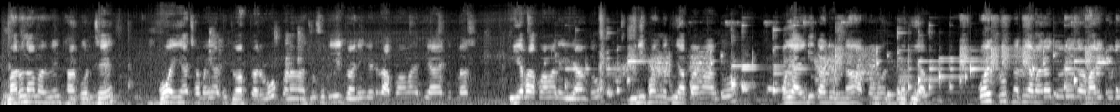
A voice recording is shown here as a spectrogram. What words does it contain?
મારું નામ અરવિંદ ઠાકોર છે. હું અહીંયા છ મહિનાથી જોબ કરું પણ હજુ સુધી જોઈનિંગ લેટર આપવામાં નથી આવ્યા કે પ્લસ પીએફ આપવામાં નહીં આવતો યુનિફોર્મ નથી આપવામાં આવતો, કોઈ આઈડી કાર્ડ એમના આપવામાં નથી આપતું કોઈ પ્રૂફ નથી અમારા જોડે કે અમારી જોડે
